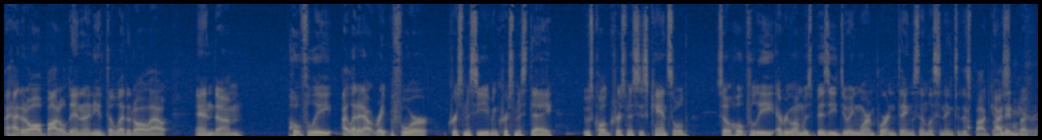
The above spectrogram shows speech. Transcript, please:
I had it all bottled in, and I needed to let it all out. And um, hopefully, I let it out right before Christmas Eve and Christmas Day. It was called "Christmas is Canceled," so hopefully, everyone was busy doing more important things than listening to this podcast. I didn't but hear it.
